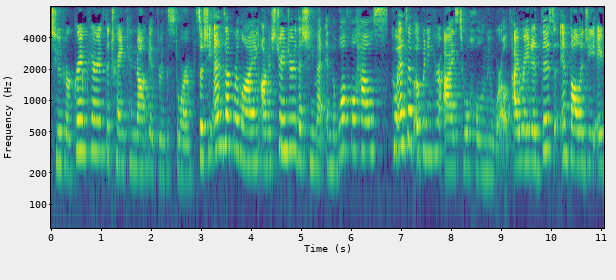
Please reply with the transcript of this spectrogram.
to her grandparents, the train cannot get through the storm. So she ends up relying on a stranger that she met in the Waffle House, who ends up opening her eyes to a whole new world. I rated this anthology a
